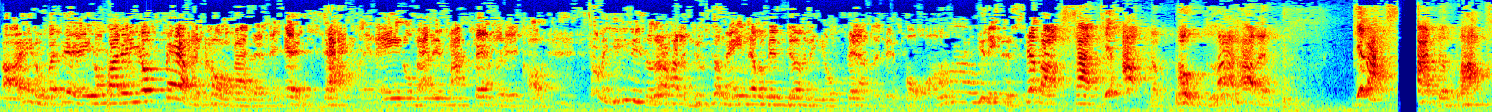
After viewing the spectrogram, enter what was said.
Uh, ain't nobody, there ain't nobody in your family called by that name. Exactly. There ain't nobody in my family called. Some of you, you need to learn how to do something that ain't never been done in your family before. You need to step outside, get out the boat, learn how to get outside the box.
